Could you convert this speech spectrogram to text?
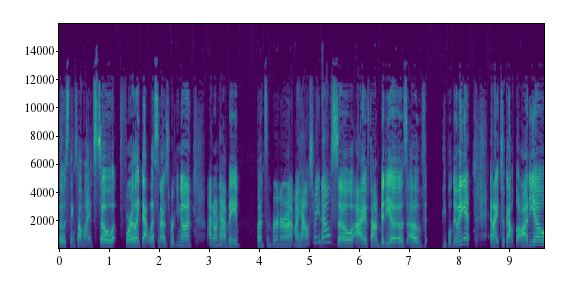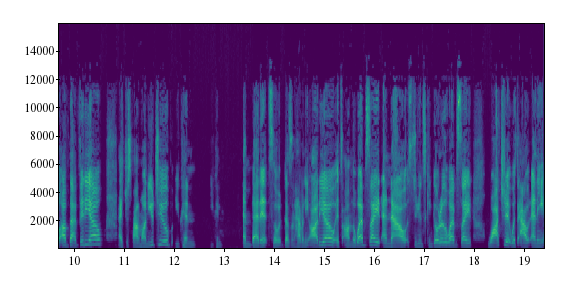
those things online. So for like that lesson I was working on, I don't have a Bunsen burner at my house right now. So I found videos of people doing it and I took out the audio of that video. I just found them on YouTube. You can you can embed it so it doesn't have any audio. It's on the website and now students can go to the website, watch it without any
